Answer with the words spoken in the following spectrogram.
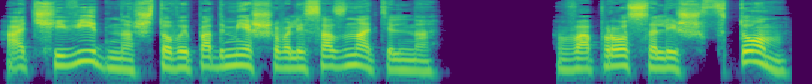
Очевидно, что вы подмешивали сознательно. Вопрос лишь в том,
